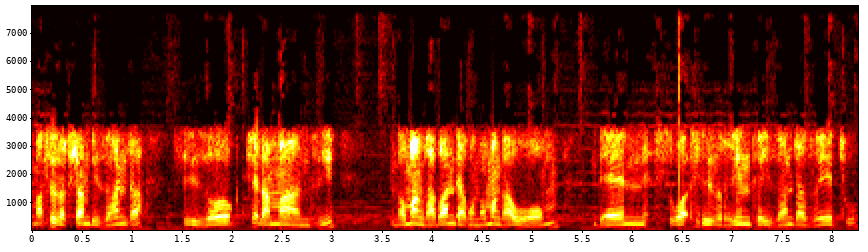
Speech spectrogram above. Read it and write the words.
maseza kuhlamba izandla sizokuthela amanzi noma ngabandako noma ngawom then sizirinse izandla zethu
